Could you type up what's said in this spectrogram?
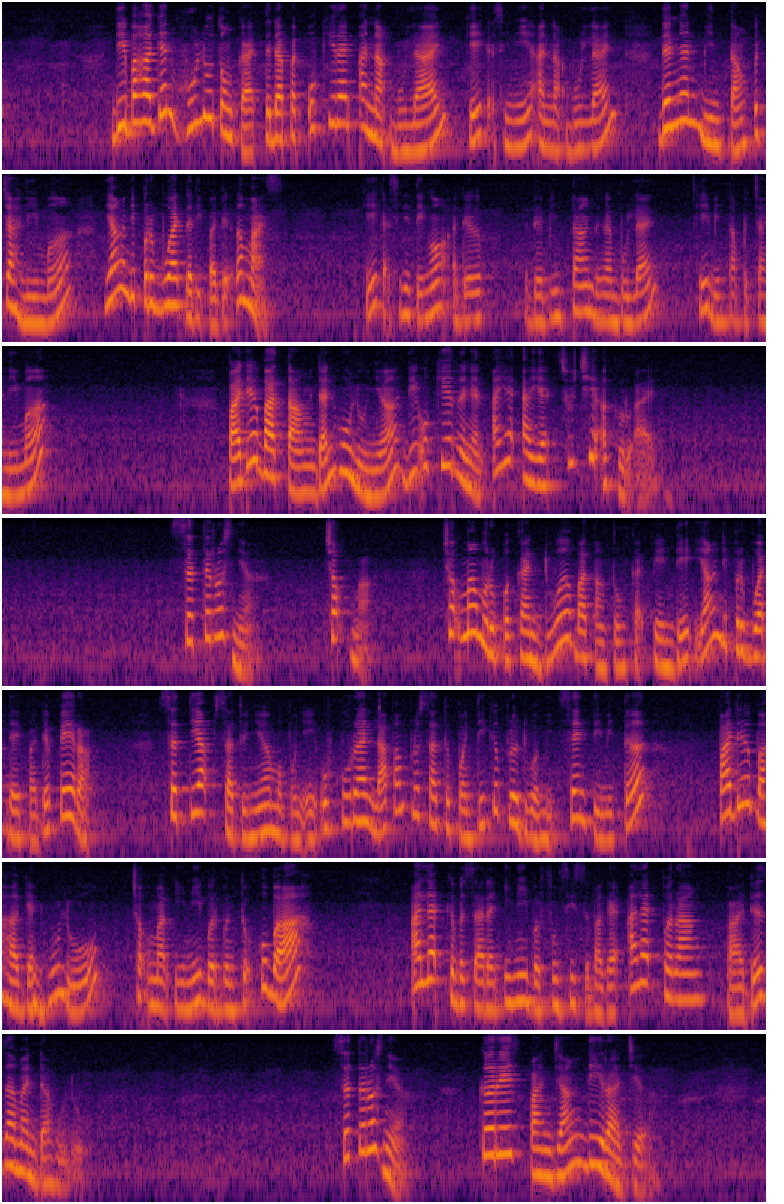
Di bahagian hulu tongkat terdapat ukiran anak bulan, okey kat sini anak bulan dengan bintang pecah lima yang diperbuat daripada emas. Okey kat sini tengok ada ada bintang dengan bulan, okey bintang pecah lima. Pada batang dan hulunya diukir dengan ayat-ayat suci Al-Quran. Seterusnya, cokma. Cokma merupakan dua batang tongkat pendek yang diperbuat daripada perak. Setiap satunya mempunyai ukuran 81.32 cm. Pada bahagian hulu, cokmar ini berbentuk kubah. Alat kebesaran ini berfungsi sebagai alat perang pada zaman dahulu. Seterusnya, keris panjang diraja.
